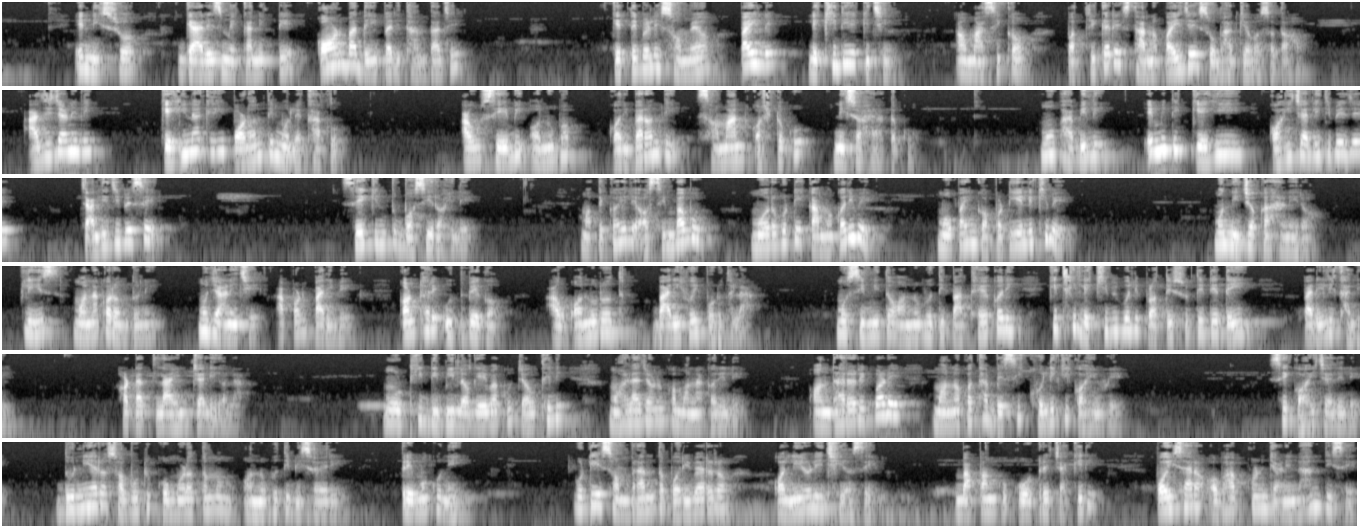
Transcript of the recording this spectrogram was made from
ଏ ନିଃସ୍ୱ ଗ୍ୟାରେଜ ମେକାନିକଟିଏ କ'ଣ ବା ଦେଇପାରିଥାନ୍ତା ଯେ? କେତେବେଳେ ସମୟ ପାଇଲେ ଲେଖିଦିଏ କିଛି। ଆଉ ମାସିକ ପତ୍ରିକାରେ ସ୍ଥାନ ପାଇଯାଏ ସୌଭାଗ୍ୟବଶତଃ। ଆଜି ଜାଣିଲି କେହି ନା କେହି ପଢ଼ନ୍ତି ମୋ ଲେଖାକୁ। ଆଉ ସେ ବି ଅନୁଭବ କରିପାରନ୍ତି ସମାନ କଷ୍ଟକୁ ନିଃସହାୟତାକୁ ମୁଁ ଭାବିଲି ଏମିତି କେହି କହି ଚାଲିଯିବେ ଯେ ଚାଲିଯିବେ ସେ? ସେ କିନ୍ତୁ ବସି ରହିଲେ। ମୋତେ କହିଲେ ଅସୀମ ବାବୁ ମୋର ଗୋଟିଏ କାମ କରିବେ? ମୋ ପାଇଁ ଗପଟିଏ ଲେଖିବେ? ମୋ ନିଜ କାହାଣୀର ପ୍ଲିଜ୍ ମନା କରନ୍ତୁନି। ମୁଁ ଜାଣିଛି ଆପଣ ପାରିବେ। କଣ୍ଠରେ ଉଦ୍ବେଗ ଆଉ ଅନୁରୋଧ ବାରି ହୋଇ ପଡ଼ୁଥିଲା। ମୁଁ ସୀମିତ ଅନୁଭୂତି ପାଥେୟ କରି କିଛି ଲେଖିବି ବୋଲି ପ୍ରତିଶ୍ରୁତିଟେ ଦେଇ ପାରିଲି ଖାଲି। ହଠାତ୍ ଲାଇନ୍ ଚାଲିଗଲା। ମୁଁ ଉଠି ଡିବି ଲଗାଇବାକୁ ଯାଉଥିଲି ମହିଳା ଜଣକ ମନା କରିଲେ। ଅନ୍ଧାରରେ କୁଆଡ଼େ ମନ କଥା ବେଶୀ ଖୋଲିକି କହିହୁଏ। ସେ କହି ଚାଲିଲେ ଦୁନିଆର ସବୁଠୁ କୋମଳତମ ଅନୁଭୂତି ବିଷୟରେ। ପ୍ରେମକୁ ନେଇ। ଗୋଟିଏ ସମ୍ଭ୍ରାନ୍ତ ପରିବାରର ଅଲିଅଳି ଝିଅ ସେ। ବାପାଙ୍କୁ କୋର୍ଟରେ ଚାକିରି ପଇସାର ଅଭାବ କ'ଣ ଜାଣିନାହାନ୍ତି ସେ।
